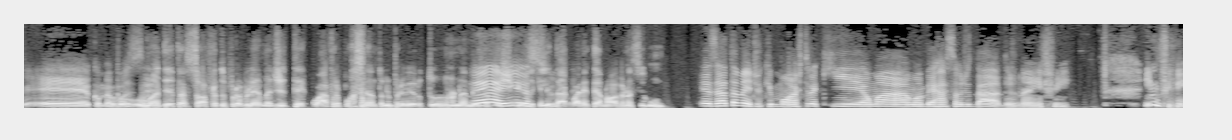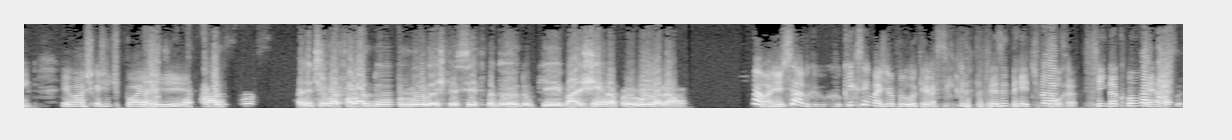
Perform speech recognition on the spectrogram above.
é, como eu posso O dizer? Mandetta sofre do problema de ter 4% no primeiro turno, na mesma É pesquisa isso. que ele dá 49% no segundo. Exatamente, o que mostra que é uma, uma aberração de dados, né? Enfim. Enfim, eu acho que a gente A gente, a gente não vai falar do Lula específico, do, do que imagina para o Lula, não. Não, a gente sabe. O que, que você imagina pro Lula? Que ele vai ser candidato a presidente, porra. Fim da conversa.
